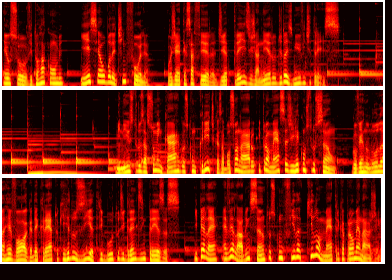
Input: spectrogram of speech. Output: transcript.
eu sou Vitor Lacombe e esse é o Boletim Folha. Hoje é terça-feira, dia 3 de janeiro de 2023. Ministros assumem cargos com críticas a Bolsonaro e promessas de reconstrução. Governo Lula revoga decreto que reduzia tributo de grandes empresas. E Pelé é velado em Santos com fila quilométrica para homenagem.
